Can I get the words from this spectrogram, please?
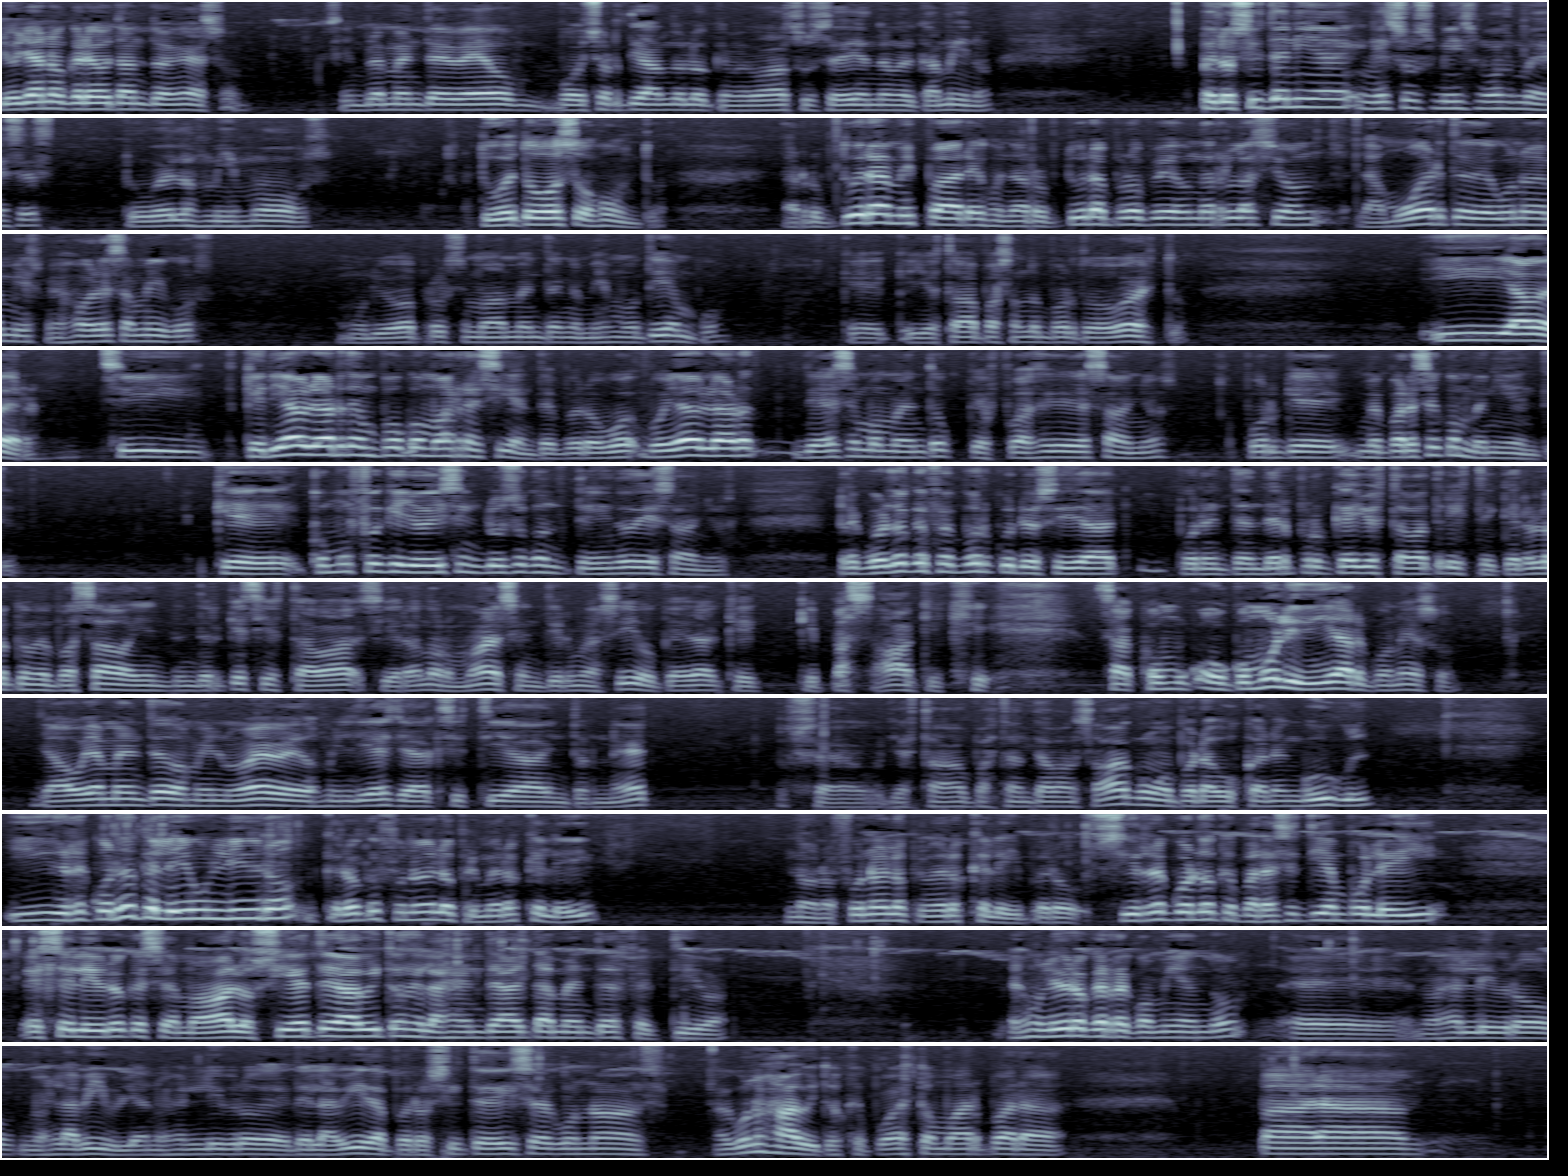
Yo ya no creo tanto en eso, simplemente veo, voy sorteando lo que me va sucediendo en el camino, pero sí tenía en esos mismos meses, tuve los mismos, tuve todo eso junto. La ruptura de mis padres, una ruptura propia de una relación, la muerte de uno de mis mejores amigos, murió aproximadamente en el mismo tiempo que, yo estaba pasando por todo esto. Y a ver, si quería hablar de un poco más reciente, pero voy a hablar de ese momento que fue hace 10 años, porque me parece conveniente. Que, ¿Cómo fue que yo hice incluso teniendo 10 años? Recuerdo que fue por curiosidad, por entender por qué yo estaba triste, qué era lo que me pasaba y entender que si estaba, si era normal sentirme así o qué era, qué, qué pasaba, qué, qué, o cómo lidiar con eso. Ya obviamente 2009, 2010 ya existía internet, o sea, ya estaba bastante avanzada como para buscar en Google. Y recuerdo que leí un libro, creo que fue uno de los primeros que leí. No, no fue uno de los primeros que leí, pero sí recuerdo que para ese tiempo leí ese libro que se llamaba Los siete hábitos de la gente altamente efectiva. Es un libro que recomiendo, eh, no es el libro, no es la Biblia, no es el libro de, la vida, pero sí te dice algunos, algunos hábitos que puedes tomar para para...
